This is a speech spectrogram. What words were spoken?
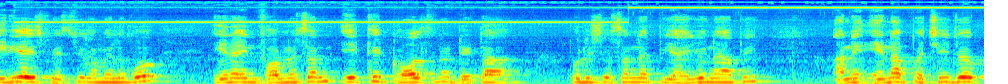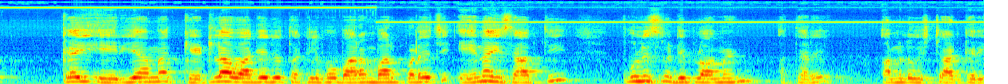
એરિયા સ્પેસિફિક અમે લોકો એના ઇન્ફોર્મેશન એક એક કોલ્સના ડેટા પોલીસ સ્ટેશનને પીઆઈઓને આપી અને એના પછી જો કઈ એરિયામાં કેટલા વાગે જો તકલીફો વારંવાર પડે છે, એના હિસાબથી પોલીસનું ડિપ્લોયમેન્ટ અત્યારે અમે લોકો સ્ટાર્ટ કરીએ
